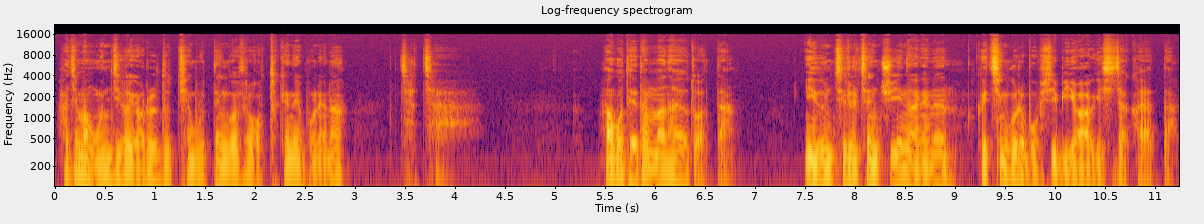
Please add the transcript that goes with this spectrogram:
하지만 온 지가 열흘도 채 못 된 것을 어떻게 내보내나? 차차. 하고 대답만 하여 두었다. 이 눈치를 챈 주인 아내는 그 친구를 몹시 미워하기 시작하였다.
